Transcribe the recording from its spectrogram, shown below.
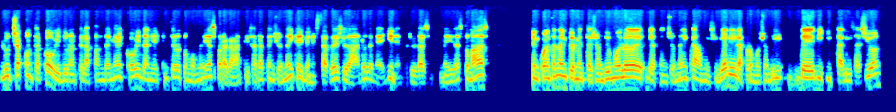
Lucha contra COVID. Durante la pandemia de COVID, Daniel Quintero tomó medidas para garantizar la atención médica y bienestar de ciudadanos de Medellín. Entre las medidas tomadas se encuentra en la implementación de un modelo de, atención médica domiciliaria y la promoción de, digitalización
